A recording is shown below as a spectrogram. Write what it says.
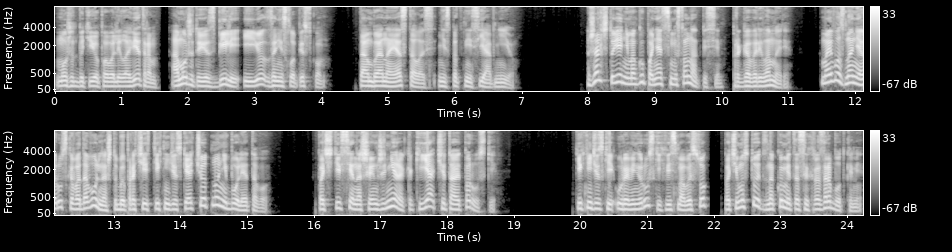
Может быть, ее повалило ветром, а может, ее сбили и ее занесло песком. Там бы она и осталась, не споткнись я об нее. «Жаль, что я не могу понять смысла надписи», — проговорила Мэри. «Моего знания русского довольно, чтобы прочесть технический отчет, но не более того. Почти все наши инженеры, как и я, читают по-русски. Технический уровень русских весьма высок, Почему стоит знакомиться с их разработками?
